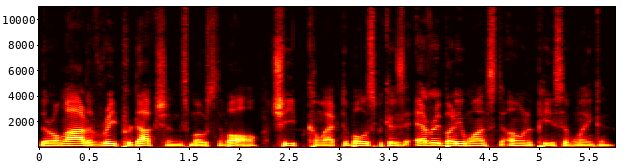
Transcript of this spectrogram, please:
There are a lot of reproductions, most of all, cheap collectibles, because everybody wants to own a piece of Lincoln.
